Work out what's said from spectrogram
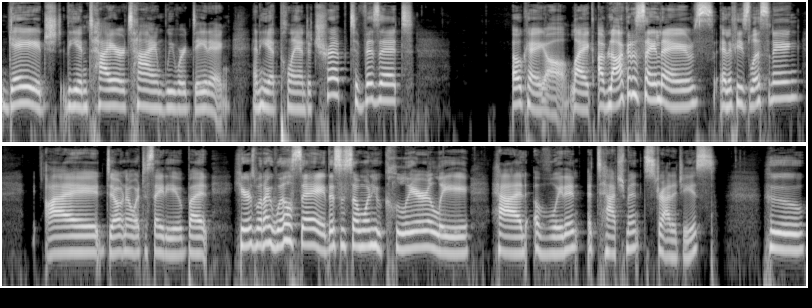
engaged the entire time we were dating, and he had planned a trip to visit. Okay, y'all. Like, I'm not going to say names. And if he's listening, I don't know what to say to you, but here's what I will say. This is someone who clearly had avoidant attachment strategies, who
